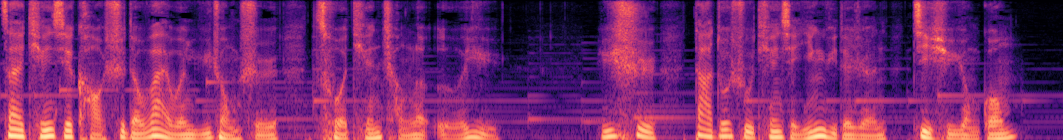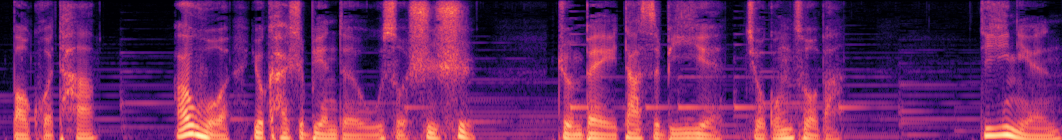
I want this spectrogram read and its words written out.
在填写考试的外文语种时，错填成了俄语。于是，大多数填写英语的人继续用功，包括他，而我又开始变得无所事事，准备大四毕业就工作吧。第一年，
